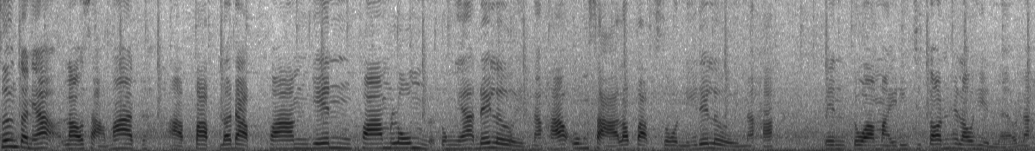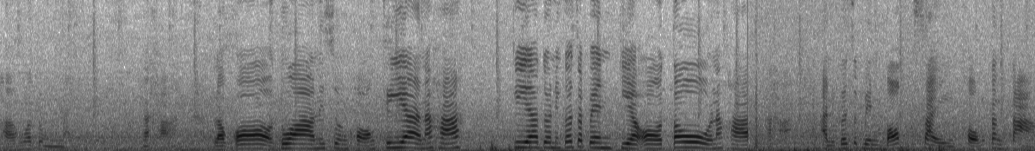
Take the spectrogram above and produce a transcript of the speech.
ซึ่งตัวเนี้ยเราสามารถปรับระดับความเย็นความลมตรงเนี้ยได้เลยนะคะ องศาเราปรับโซนนี้ได้เลยนะคะ เป็นตัวไมดิจิตอลให้เราเห็นแล้วนะคะ ว่าตรงไหนนะคะแล้วก็ตัวในส่วนของเกียร์นะคะ เกียร์ตัวนี้ก็จะเป็นเกียร์ออโต้นะคะ อันนี้ก็จะเป็นบล็อกใส่ของต่าง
